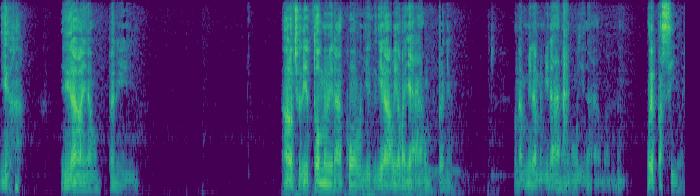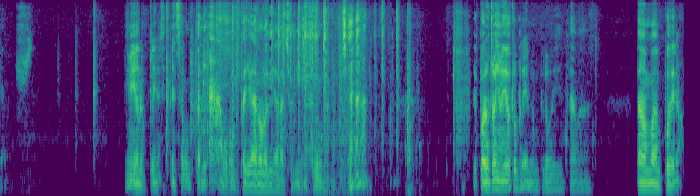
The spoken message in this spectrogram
llegaba, llegaba ya, compadre, y a las 8.10 todos me miraban como lleg- llegaba, iba para allá, compadre. Unas minas me miraban a como llegaba, por el pasillo, ya. Y me dieron el premio de asistencia puntualidad, ah, pues, compadre, llegaba todos los días a las 8.10, pum. Después al otro año me dio otro premio, pero estaba, estaba más empoderado.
